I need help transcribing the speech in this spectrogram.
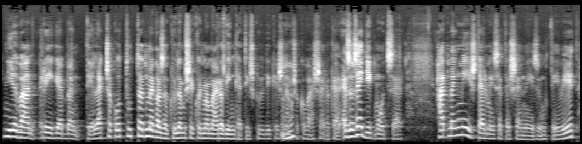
Nyilván régebben tényleg csak ott tudtad meg, az a különbség, hogy ma már a linket is küldik, és uh-huh. nem mhm. csak a vásárra kell. Ez az egyik módszer. Hát meg mi is természetesen nézünk tévét,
